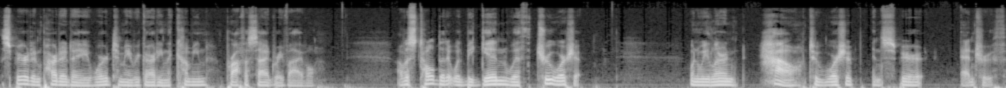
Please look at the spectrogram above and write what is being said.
the Spirit imparted a word to me regarding the coming prophesied revival. I was told that it would begin with true worship when we learn how to worship in spirit and truth.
